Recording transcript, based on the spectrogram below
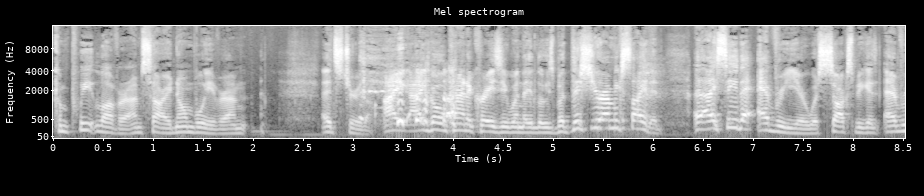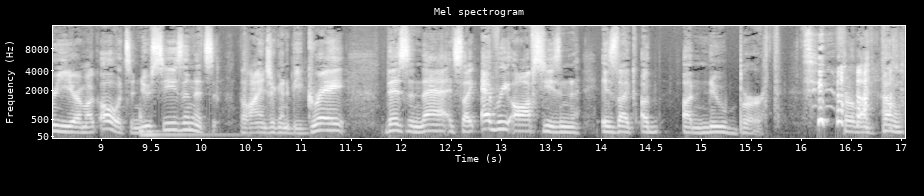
complete lover. I'm sorry, don't believe. I'm. It's true though. I, I go kind of crazy when they lose, but this year I'm excited. I say that every year, which sucks because every year I'm like, oh, it's a new season. It's the Lions are going to be great. This and that. It's like every off season is like a a new birth for like the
